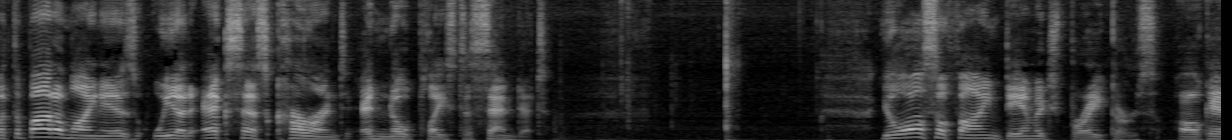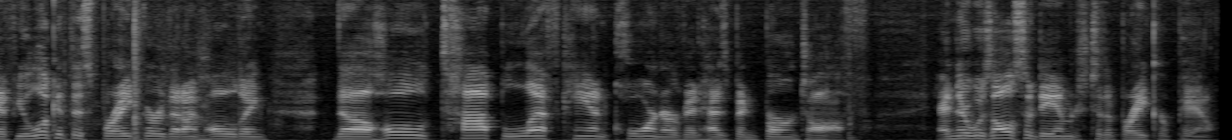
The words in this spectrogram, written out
but the bottom line is we had excess current and no place to send it. You'll also find damaged breakers. Okay, if you look at this breaker that I'm holding, the whole top left-hand corner of it has been burnt off. And there was also damage to the breaker panel.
